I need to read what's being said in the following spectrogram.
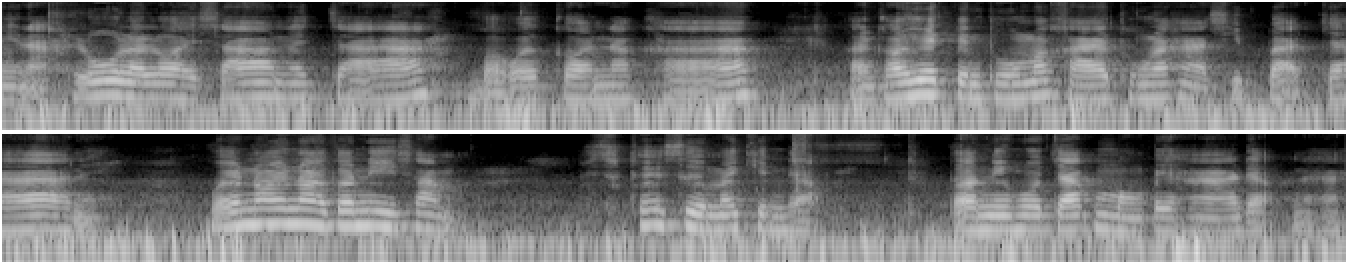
นี่นะโลละร้อยเศร้านะจ๊ะบอกไว้ก่อนนะคะคันเขาเฮ็ดเป็นถุงมาขายถุงละห้าสิบบาทจ้านี่ไว้น้อยๆก็นี่ซ้ำเคยซื้อมากินแล้วตอนนี้โฮจักมองไปหาเด้อนะฮะ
